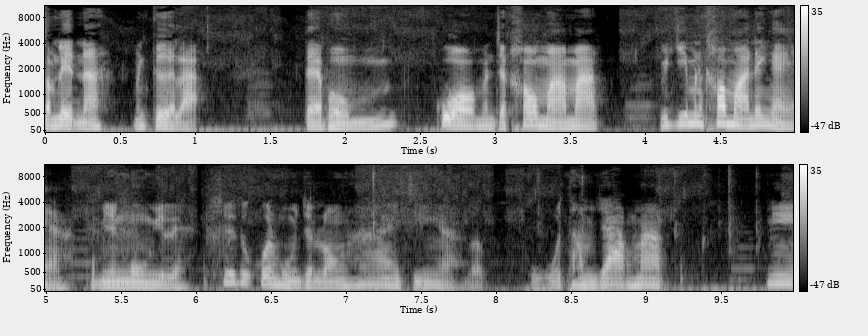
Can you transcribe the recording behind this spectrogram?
สำเร็จนะ มันเกิดละ แต่ผมกลัวมันจะเข้ามามาก เมื่อกี้มันเข้ามาได้ไงอะ ผมยังงงอยู่เลย เชื่อทุกคนผมจะร้องไห้จริงอะแบบ โอ้โหทำยากมาก นี่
